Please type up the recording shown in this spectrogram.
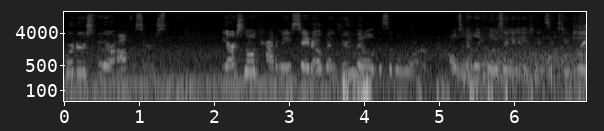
quarters for their officers. The Arsenal Academy stayed open through the middle of the Civil War, ultimately closing in 1863.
